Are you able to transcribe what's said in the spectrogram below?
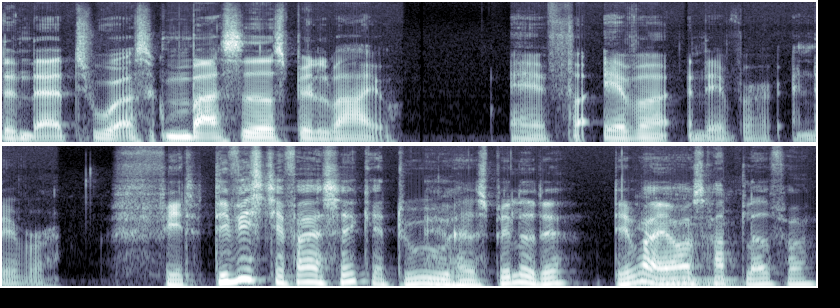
den der tur. Og så kunne man bare sidde og spille Vario. Uh, forever and ever and ever. Fedt. Det vidste jeg faktisk ikke, at du havde spillet det. Det var jeg også ret glad for.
